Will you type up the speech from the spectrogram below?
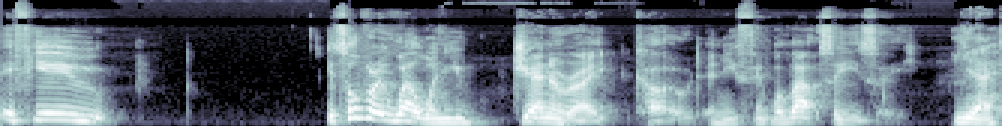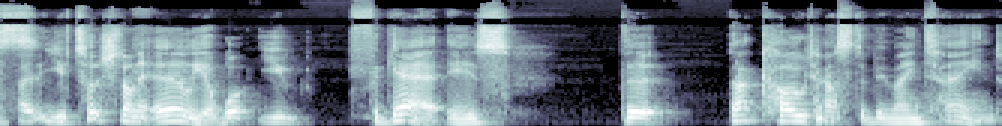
if you. It's all very well when you generate code and you think, well, that's easy. yes, Uh, you've touched on it earlier. What you forget is that that code has to be maintained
